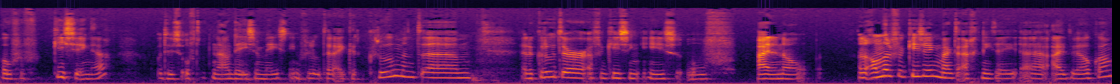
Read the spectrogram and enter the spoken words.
over verkiezingen. Dus of dat nou deze meest invloedrijke recruitment um, recruiter verkiezing is. Of, I don't know, een andere verkiezing, maakt eigenlijk niet uh, uit welke.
